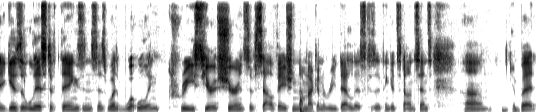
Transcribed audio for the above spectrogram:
it gives a list of things and says what what will increase your assurance of salvation. I'm not going to read that list because I think it's nonsense. Um, but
